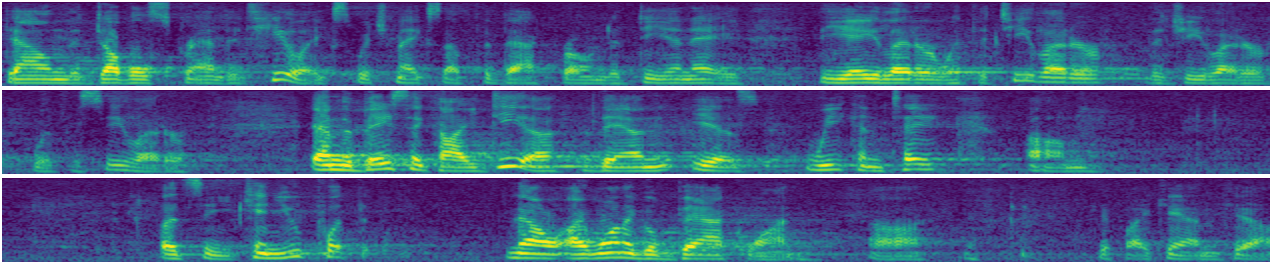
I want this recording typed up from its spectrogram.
down the double-stranded helix, which makes up the backbone of DNA. The A letter with the T letter, the G letter with the C letter. And the basic idea then is we can take, um, let's see, can you put, the, now I want to go back one, uh, if, if I can, yeah.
